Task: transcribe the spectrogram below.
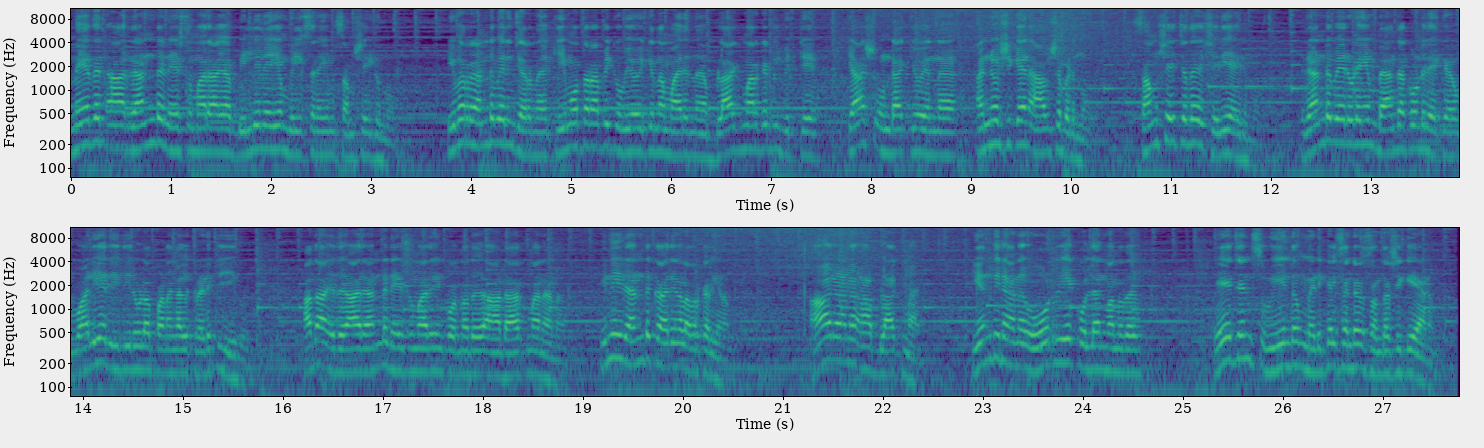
നേതൻ ആ രണ്ട് നേഴ്സുമാരായ ബില്ലിനെയും വിൽസനെയും സംശയിക്കുന്നു. ഇവർ രണ്ടുപേരും ചേർന്ന് കീമോതെറാപ്പിക്ക് ഉപയോഗിക്കുന്ന മരുന്ന് ബ്ലാക്ക് മാർക്കറ്റിൽ വിറ്റ് ക്യാഷ് ഉണ്ടാക്കിയോ എന്ന് അന്വേഷിക്കാൻ ആവശ്യപ്പെടുന്നു. സംശയിച്ചത് ശരിയായിരുന്നു. രണ്ടുപേരുടെയും ബാങ്ക് അക്കൗണ്ടിലേക്ക് വലിയ രീതിയിലുള്ള പണങ്ങൾ ക്രെഡിറ്റ് ചെയ്തു. അതായത് ആ രണ്ട് നേഴ്സുമാരെയും കൊന്നത് ആ ഡാർക്ക് മാനാണ്. ഇനി രണ്ട് കാര്യങ്ങൾ അവർക്കറിയണം. ആരാണ് ആ ബ്ലാക്ക് മാൻ? എന്തിനാണ് ഓഡ്രിയെ കൊല്ലാൻ വന്നത്? ഏജൻസ് വീണ്ടും മെഡിക്കൽ സെന്റർ സന്ദർശിക്കുകയാണ്.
